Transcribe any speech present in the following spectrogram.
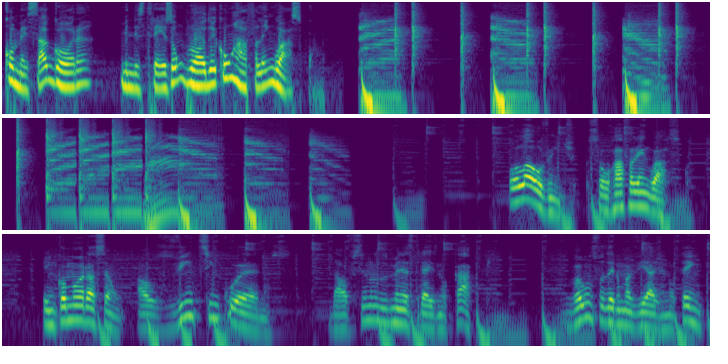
Começa agora Menestréis on Broadway com Rafa Lenguasco. Olá, ouvinte. Sou Rafa Lenguasco. Em comemoração aos 25 anos da Oficina dos Menestréis no CAP, vamos fazer uma viagem no tempo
